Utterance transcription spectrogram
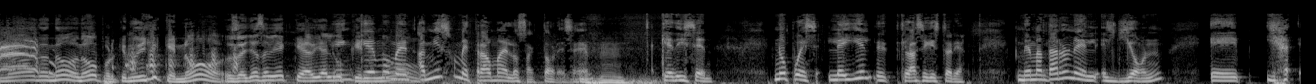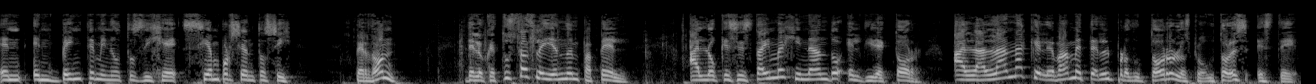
no, no, no, no, porque no dije que no. O sea, ya sabía que había algo ¿En que qué momento? A mí eso me trauma de los actores, ¿eh? Que dicen, no, pues leí el, eh, clásica historia. Me mandaron el, el guion eh, y en, en 20 minutos dije 100% sí. Perdón, de lo que tú estás leyendo en papel a lo que se está imaginando el director, a la lana que le va a meter el productor o los productores este,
